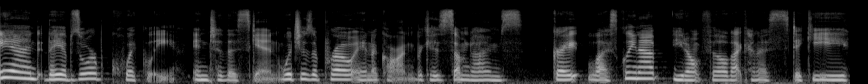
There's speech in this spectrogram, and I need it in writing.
and they absorb quickly into the skin, which is a pro and a con because sometimes great less cleanup, you don't feel that kind of sticky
